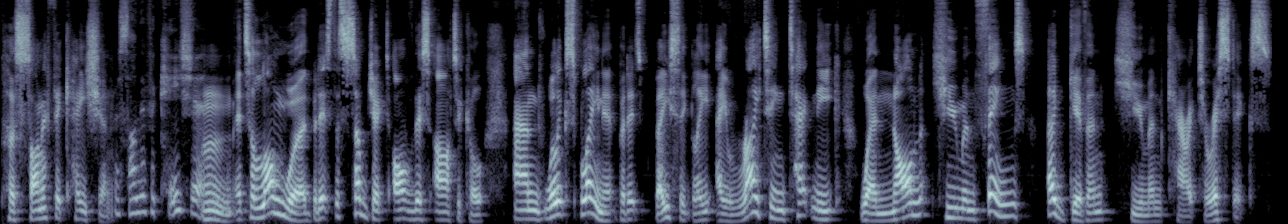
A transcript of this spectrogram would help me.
personification. personification，、 Mm, it's a long word, but it's the subject of this article, and we'll explain it, but it's basically a writing technique where non human things A given human characteristics.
